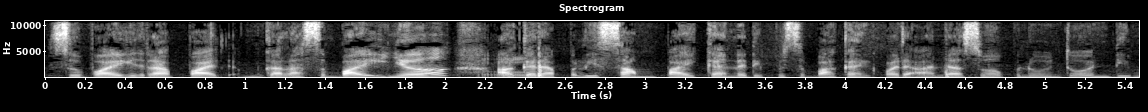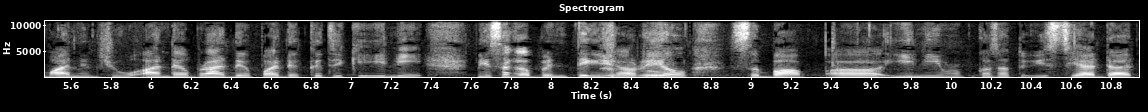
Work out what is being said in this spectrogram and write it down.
supaya kita dapat menggalah sebaiknya uh. agar dapat disambung sampaikan dari persembahan kepada anda semua penonton di mana jua anda berada pada ketika ini. Ini sangat penting ya, Syaril betul. sebab uh, ini merupakan satu istiadat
